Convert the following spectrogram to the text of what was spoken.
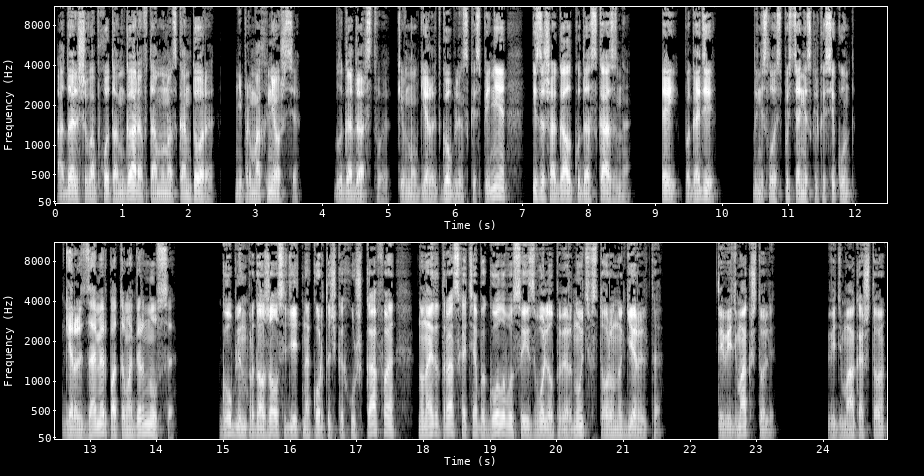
а дальше в обход ангаров, там у нас контора. Не промахнешься». «Благодарствую», — кивнул Геральт гоблинской спине и зашагал, куда сказано. «Эй, погоди!» — донеслось спустя несколько секунд. Геральт замер, потом обернулся. Гоблин продолжал сидеть на корточках у шкафа, но на этот раз хотя бы голову соизволил повернуть в сторону Геральта. «Ты ведьмак, что ли?» «Ведьмак, а что?»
